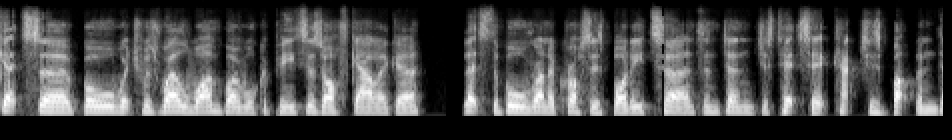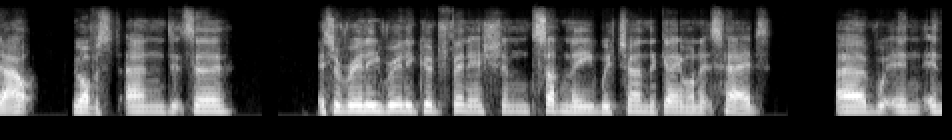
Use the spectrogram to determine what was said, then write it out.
gets a ball which was well won by Walker Peters off Gallagher, lets the ball run across his body, turns and then just hits it, catches Butland out, who obviously, and it's a it's a really really good finish. And suddenly we've turned the game on its head uh, in in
